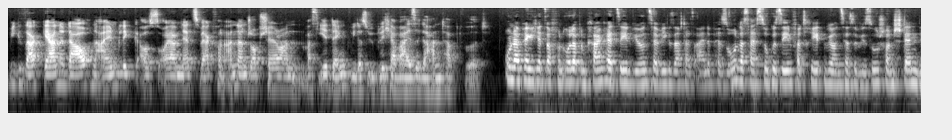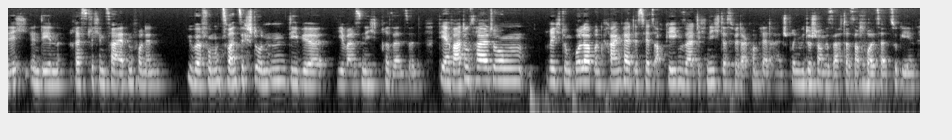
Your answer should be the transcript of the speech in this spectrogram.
wie gesagt, gerne da auch einen Einblick aus eurem Netzwerk von anderen Jobsharern, was ihr denkt, wie das üblicherweise gehandhabt wird. Unabhängig jetzt auch von Urlaub und Krankheit sehen wir uns ja, wie gesagt, als eine Person. Das heißt, so gesehen vertreten wir uns ja sowieso schon ständig in den restlichen Zeiten von den über 25 Stunden, die wir jeweils nicht präsent sind. Die Erwartungshaltung Richtung Urlaub und Krankheit ist jetzt auch gegenseitig nicht, dass wir da komplett einspringen, wie du schon gesagt hast, auf mhm. Vollzeit zu gehen.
